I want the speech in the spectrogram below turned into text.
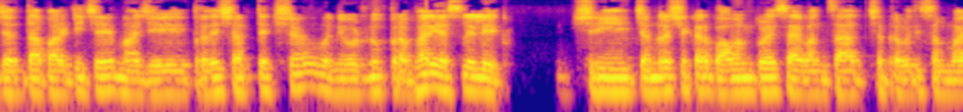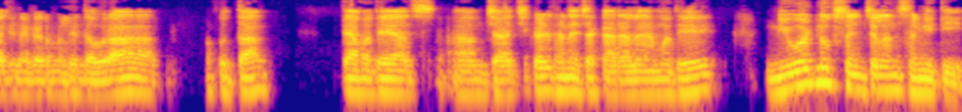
जनता पार्टीचे माजी प्रदेशाध्यक्ष व निवडणूक प्रभारी असलेले श्री चंद्रशेखर बावनकुळे साहेबांचा आज छत्रपती संभाजीनगरमध्ये दौरा होता. त्यामध्ये आज आमच्या चिकलठाण्याच्या कार्यालयामध्ये निवडणूक संचलन समिती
